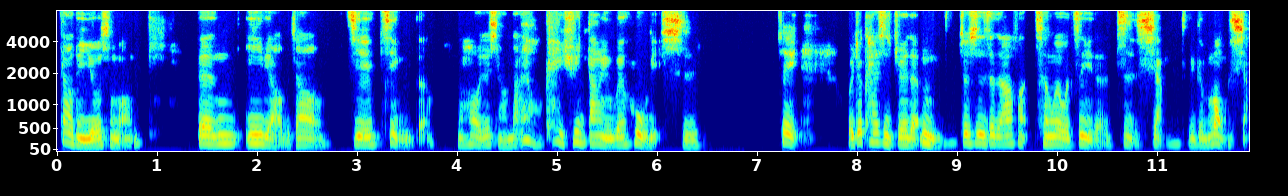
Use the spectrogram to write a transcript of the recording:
到底有什么跟医疗比较接近的？然后我就想到，哎，我可以去当一位护理师。所以我就开始觉得，嗯，就是这个要放成为我自己的志向，一个梦想，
